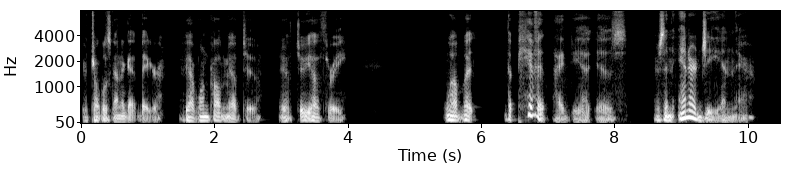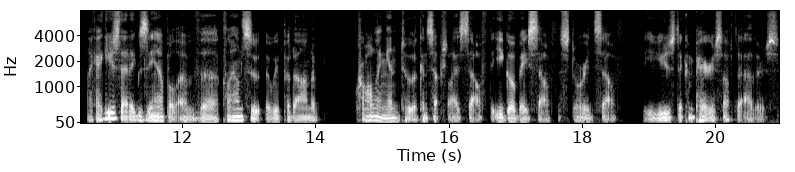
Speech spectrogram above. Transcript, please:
your trouble is going to get bigger. If you have one problem, you have two. You have two, you have three. Well, but the pivot idea is there's an energy in there. Like I use that example of the clown suit that we put on of crawling into a conceptualized self, the ego based self, the storied self that you use to compare yourself to others,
